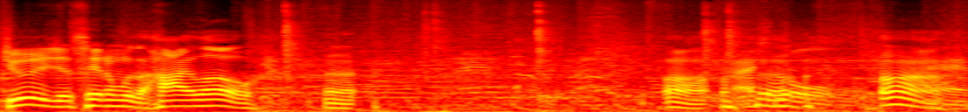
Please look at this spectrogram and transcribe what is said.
Julia just hit him with a high low. Uh. Uh. Uh.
